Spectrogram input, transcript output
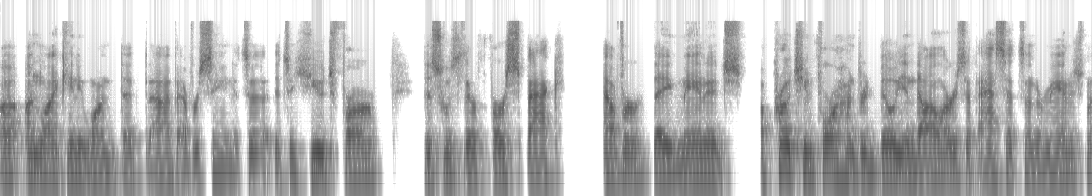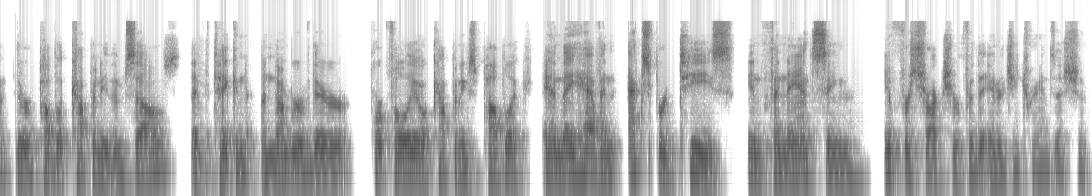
uh, unlike anyone that I've ever seen. It's a it's a huge firm. This was their first SPAC ever. They manage approaching $400 billion of assets under management. They're a public company themselves. They've taken a number of their portfolio companies public, and they have an expertise in financing infrastructure for the energy transition.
